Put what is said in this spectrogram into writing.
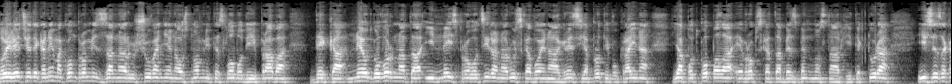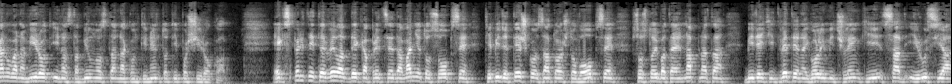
Тој рече дека нема компромис за нарушување на основните слободи и права, дека неодговорната и неиспровоцирана руска воена агресија против Украина ја подкопала европската безбедносна архитектура и се заканува на мирот и на стабилноста на континентот и пошироко. Експертите велат дека председавањето со ОПСЕ ќе биде тешко затоа што во ОПСЕ состојбата е напната, бидејќи двете најголеми членки САД и Русија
